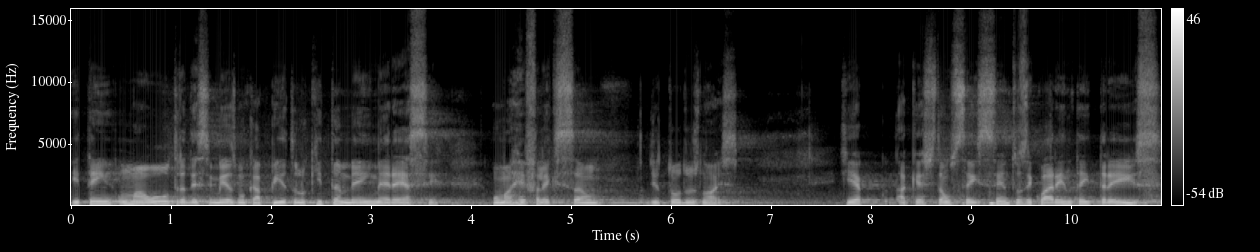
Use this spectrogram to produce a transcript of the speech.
e tem uma outra desse mesmo capítulo que também merece uma reflexão de todos nós, que é a questão 643,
